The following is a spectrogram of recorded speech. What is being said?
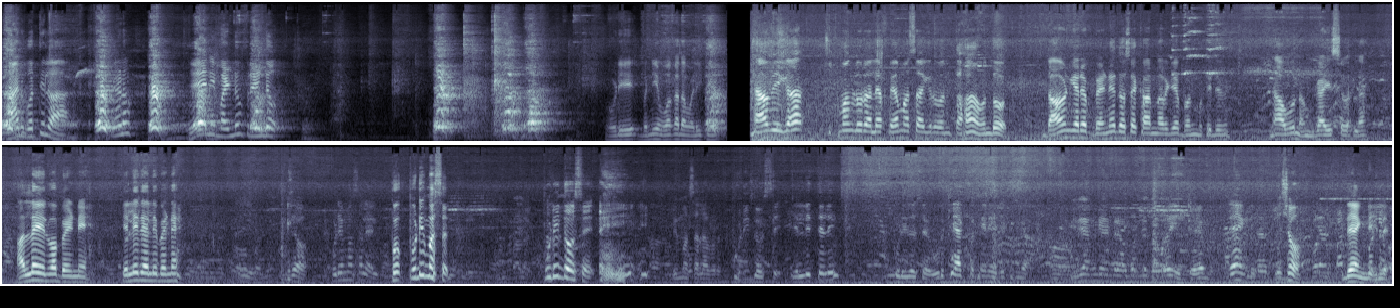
ನಾನು ಗೊತ್ತಿಲ್ವಾ? ಹೇಳು. ಏ ನಿಮ್ಮ ಅಣ್ಣು ಫ್ರೆಂಡು ನೋಡಿ ಬನ್ನಿ ಹೋಗದ ಒಳಿಕೆ ನಾವೀಗ ಚಿಕ್ಕಮಂಗ್ಳೂರಲ್ಲೇ ಫೇಮಸ್ ಆಗಿರುವಂತಹ ಒಂದು ದಾವಣಗೆರೆ ಬೆಣ್ಣೆ ದೋಸೆ ಕಾರ್ನರ್ಗೆ ಬಂದ್ಬಿಟ್ಟಿದ್ದೀವಿ. ನಾವು ನಮ್ಮ ಗಾಯಸು ಅಲ್ಲ. ಅಲ್ಲೇ ಇಲ್ವಾ ಬೆಣ್ಣೆ? ಎಲ್ಲಿದೆ ಅಲ್ಲಿ ಬೆಣ್ಣೆ? ಪು- ಪುಡಿ ಮಸಾಲೆ. ಪುಡಿ ದೋಸೆ. ಪುಡಿ ಮಸಾಲ ಬರುತ್ತೆ. ಪುಡಿ ದೋಸೆ. ಎಲ್ಲಿ ತಳಿ ಪುಡಿ ದೋಸೆ. ಹುಡುಕಿ ಇದೇ ಅಂಗಡಿ ಅಂದ್ರೆ ಯಶೋ ಇದೇ ಅಂಗಡಿ ಇಲ್ಲೇ.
